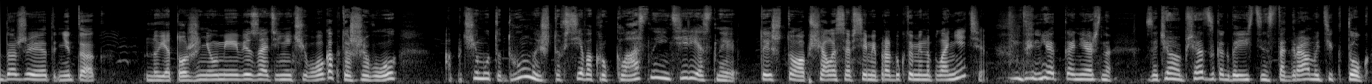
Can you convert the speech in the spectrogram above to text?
даже это не так. Ну, я тоже не умею вязать и ничего, как-то живу. А почему ты думаешь, что все вокруг классные и интересные? Ты что, общалась со всеми продуктами на планете? Да нет, конечно. Зачем общаться, когда есть Инстаграм и ТикТок?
